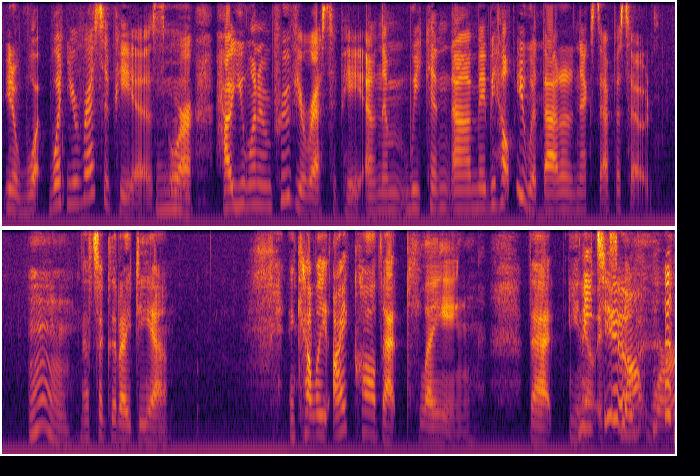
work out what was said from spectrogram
you know what what your recipe is or how you want to improve your recipe. And then we can uh, maybe help you with that on the next episode. Mm, that's a good idea. And Kelly, I call that playing. That you know, it's not work.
